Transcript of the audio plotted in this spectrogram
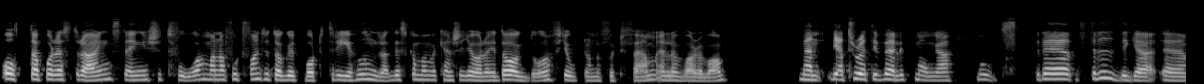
8 på restaurang, stänger 22. Man har fortfarande inte tagit bort 300. Det ska man väl kanske göra idag då, 14.45 eller vad det var. Men jag tror att det är väldigt många motstridiga eh,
